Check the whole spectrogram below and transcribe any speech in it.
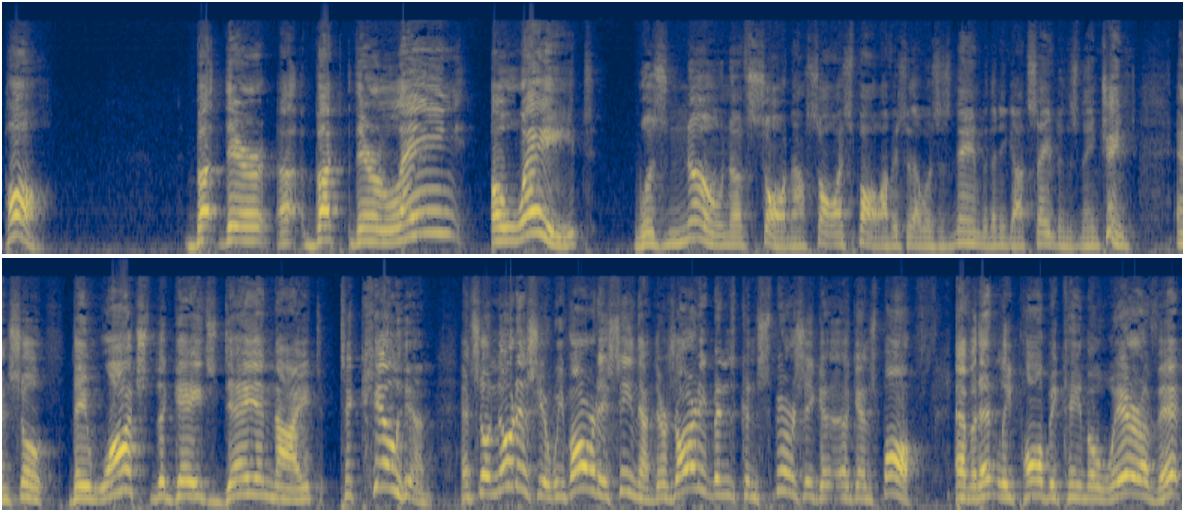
Paul. But their, uh, but their laying await was known of Saul. Now, Saul is Paul. Obviously, that was his name, but then he got saved and his name changed. And so they watched the gates day and night to kill him. And so notice here, we've already seen that. There's already been conspiracy against Paul. Evidently, Paul became aware of it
